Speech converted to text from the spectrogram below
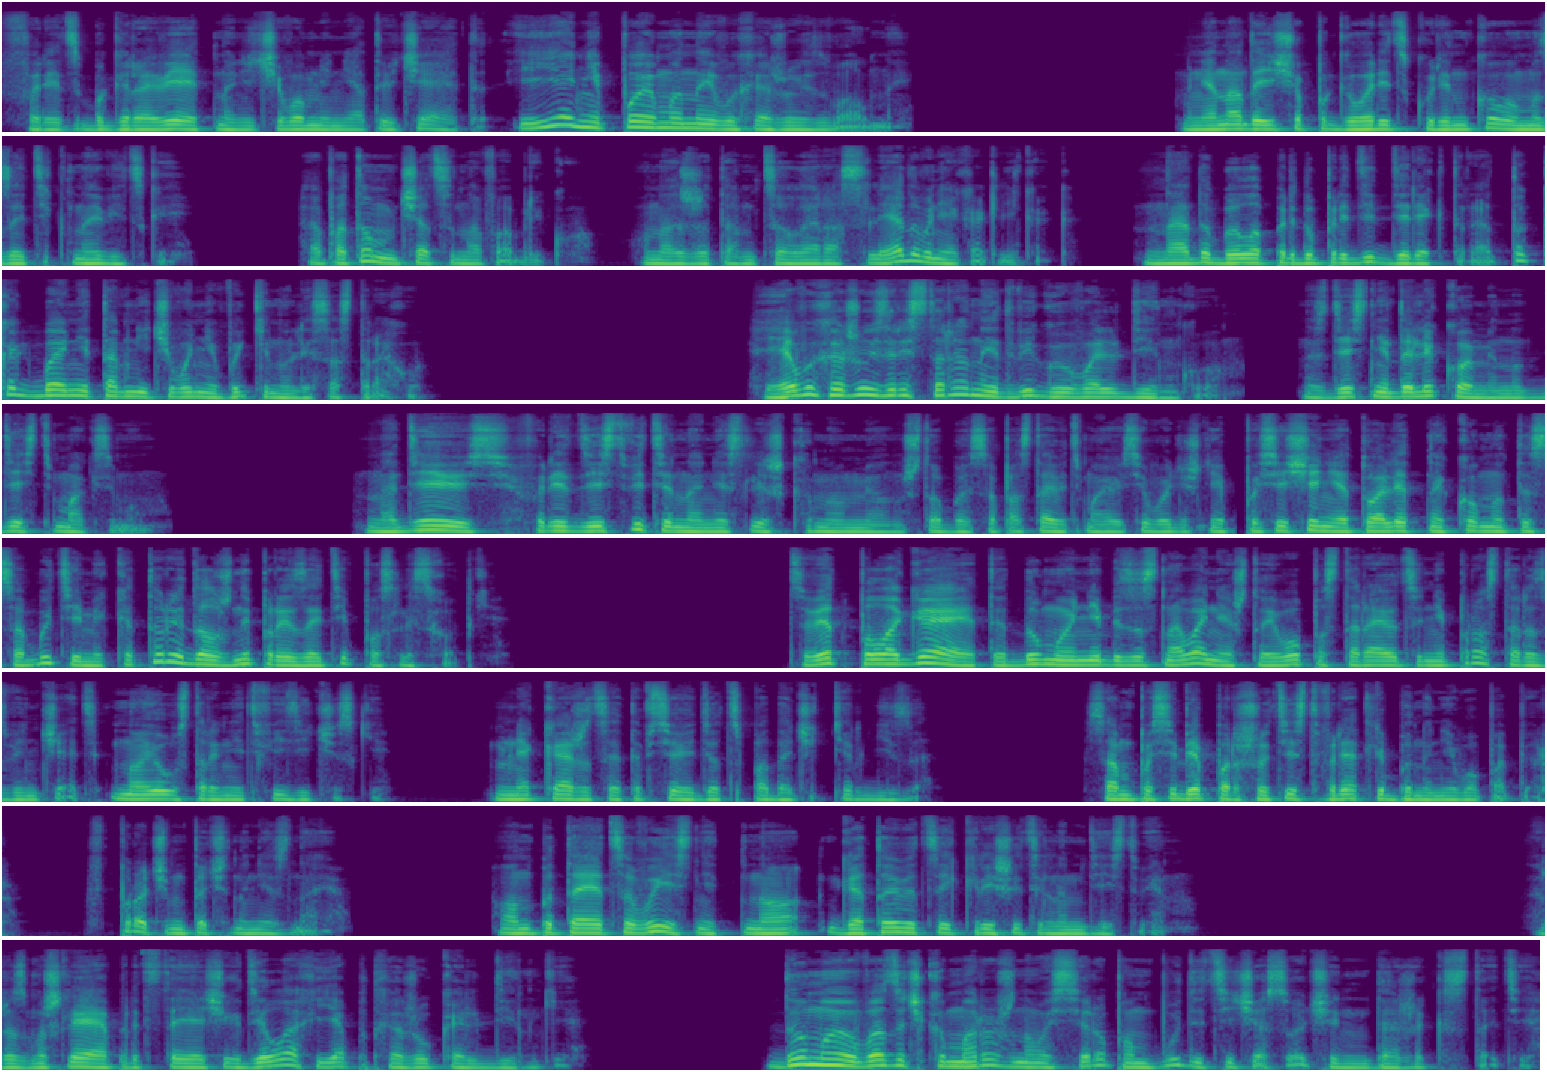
Фриц багровеет, но ничего мне не отвечает, и я, не пойманный, выхожу из волны. Мне надо еще поговорить с Куренковым и зайти к Новицкой. А потом мчаться на фабрику. У нас же там целое расследование как-никак. Надо было предупредить директора, а то как бы они там ничего не выкинули со страху. Я выхожу из ресторана и двигаю в Альдинку. Здесь недалеко, минут десять максимум. Надеюсь, Фрид действительно не слишком умен, чтобы сопоставить мое сегодняшнее посещение туалетной комнаты с событиями, которые должны произойти после сходки. Цвет полагает, и думаю не без основания, что его постараются не просто развенчать, но и устранить физически. Мне кажется, это все идет с подачи Киргиза. Сам по себе парашютист вряд ли бы на него попер. Впрочем, точно не знаю. Он пытается выяснить, но готовится и к решительным действиям. Размышляя о предстоящих делах, я подхожу к Альдинке. Думаю, вазочка мороженого с сиропом будет сейчас очень даже кстати.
